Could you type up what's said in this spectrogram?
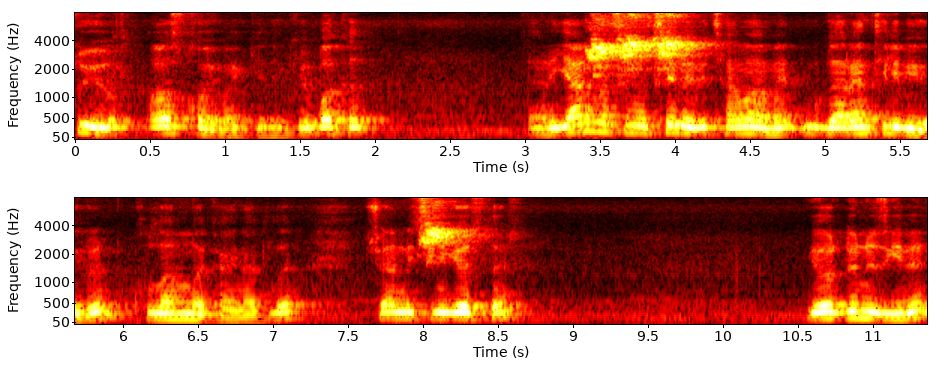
suyu az koymak gerekiyor. Bakın yani yanmasının sebebi tamamen bu garantili bir ürün. Kullanımla kaynaklı. Şu an içini göster. Gördüğünüz gibi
